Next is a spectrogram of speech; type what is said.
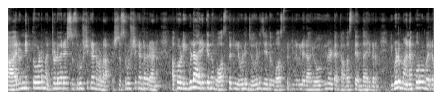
കാരുണ്യത്തോടെ മറ്റുള്ളവരെ ശുശ്രൂഷിക്കേണ്ടവളാണ് ശുശ്രൂഷിക്കേണ്ടവരാണ്. അപ്പോൾ ഇവളായിരിക്കുന്ന ഹോസ്പിറ്റലിൽ ഇവൾ ജോലി ചെയ്ത ഹോസ്പിറ്റലുകളിൽ ആ രോഗികളുടെയൊക്കെ അവസ്ഥ എന്തായിരിക്കണം? ഇവൾ മനഃപൂർവം വല്ല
